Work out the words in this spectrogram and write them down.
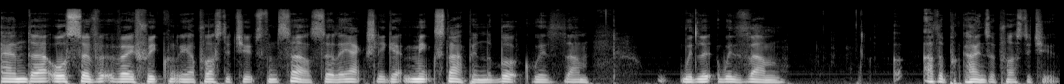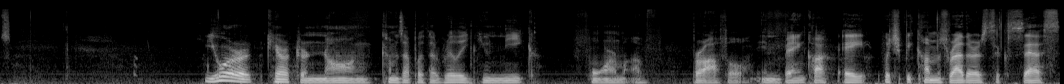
and uh, also v- very frequently are prostitutes themselves. So they actually get mixed up in the book with um, with with um, other p- kinds of prostitutes. Your character Nong comes up with a really unique form of brothel in Bangkok 8, which becomes rather a success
